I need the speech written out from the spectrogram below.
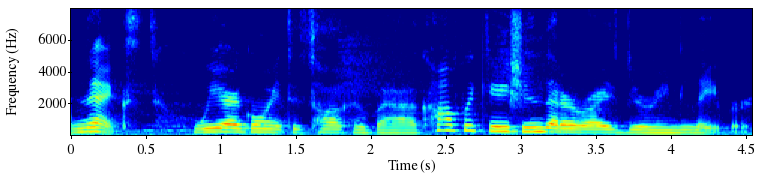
Next, we are going to talk about complications that arise during labor.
